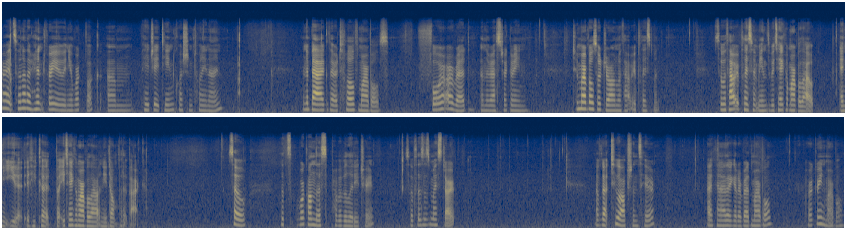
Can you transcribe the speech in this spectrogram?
Alright, so another hint for you in your workbook. Um, page 18, question 29. In a bag there are 12 marbles. Four are red and the rest are green. Two marbles are drawn without replacement. So without replacement means we take a marble out and you eat it if you could, but you take a marble out and you don't put it back. So let's work on this probability tree. So if this is my start, I've got two options here. I can either get a red marble or a green marble.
